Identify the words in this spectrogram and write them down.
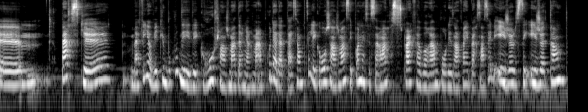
euh, parce que ma fille a vécu beaucoup des, gros changements dernièrement, beaucoup d'adaptations. Tu sais, les gros changements, c'est pas nécessairement super favorable pour les enfants hypersensibles et je le sais. Et je tente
